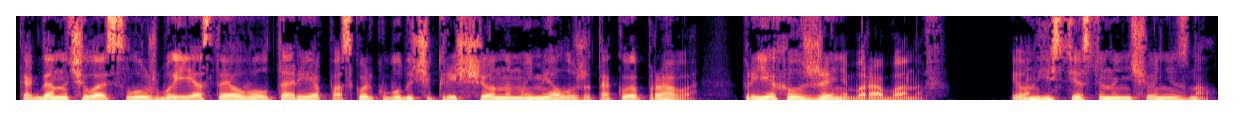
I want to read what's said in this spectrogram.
Когда началась служба, и я стоял в алтаре, поскольку, будучи крещенным, имел уже такое право, приехал Женя Барабанов. И он, естественно, ничего не знал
